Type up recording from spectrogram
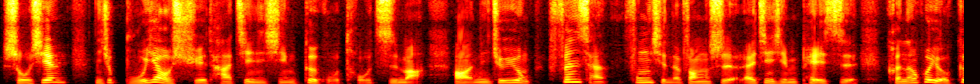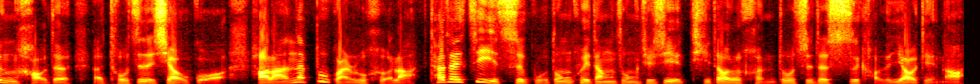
首先，你就不要学它进行个股投资嘛，啊，你就用分散风险的方式来进行配置，可能会有更好的呃投资的效果。好了，那不管如何啦，他在这一次股东会当中，其实也提到了很多值得思考的要点啊。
